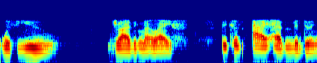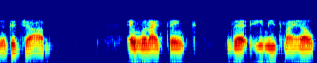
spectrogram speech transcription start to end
with you driving my life because I haven't been doing a good job. And when I think that he needs my help,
